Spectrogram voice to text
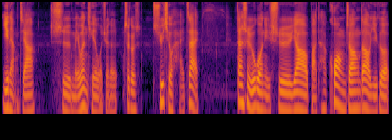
一两家是没问题的，我觉得这个需求还在。但是如果你是要把它扩张到一个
